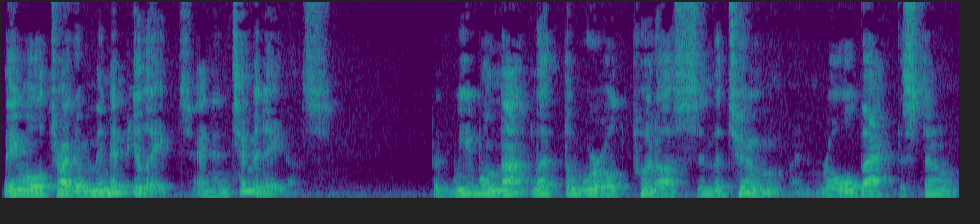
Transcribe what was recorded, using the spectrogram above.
They will try to manipulate and intimidate us. But we will not let the world put us in the tomb and roll back the stone.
